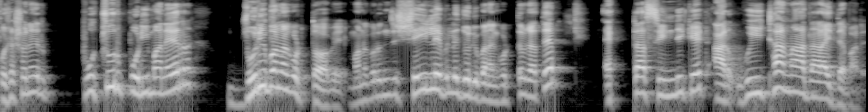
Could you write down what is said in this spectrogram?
প্রশাসনের প্রচুর পরিমাণের জরিমানা করতে হবে। মনে করেন যে সেই লেভেলে জরিমানা করতে হবে যাতে একটা সিন্ডিকেট আর উইঠা না দাঁড়াইতে পারে।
